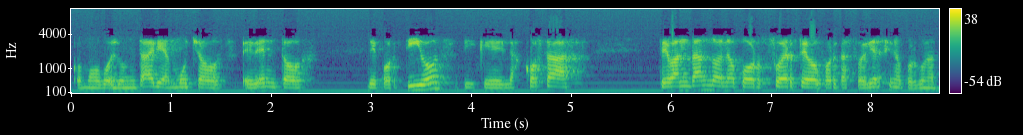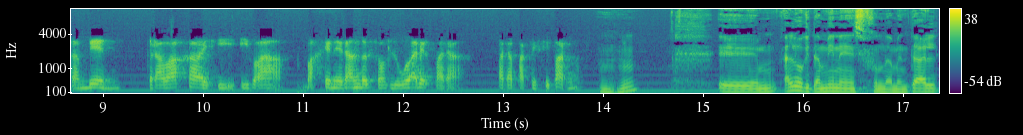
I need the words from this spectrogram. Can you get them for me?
como voluntaria en muchos eventos deportivos y que las cosas te van dando no por suerte o por casualidad, sino porque uno también trabaja y, va, generando esos lugares para, para participar. ¿no? Eh, algo que también es fundamental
